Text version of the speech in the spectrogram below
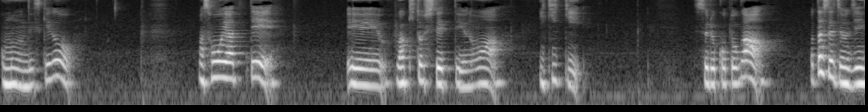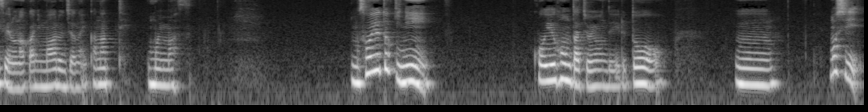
思うんですけど、まあ、そうやって、えー、脇としてっていうのは行き来することが私たちの人生の中にもあるんじゃないかなって思いますでもそういう時にこういう本たちを読んでいるとうんもし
